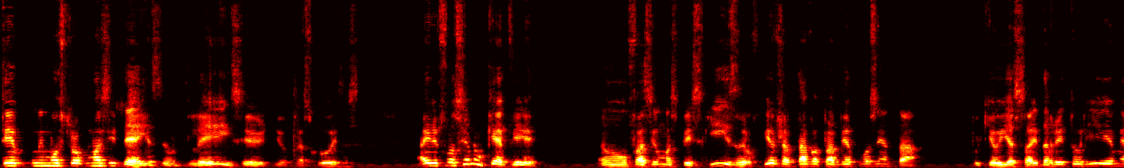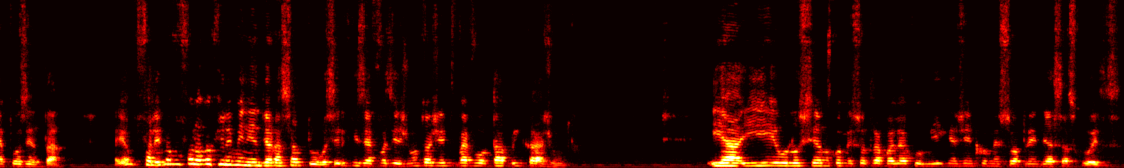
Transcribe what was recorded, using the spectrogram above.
teve, me mostrou algumas ideias de laser, de outras coisas. Aí ele falou: Você não quer ver, fazer umas pesquisas? Eu já estava para me aposentar, porque eu ia sair da reitoria e ia me aposentar. Aí eu falei: Não, vou falar com aquele menino de Araçatuba. Se ele quiser fazer junto, a gente vai voltar a brincar junto. E aí o Luciano começou a trabalhar comigo e a gente começou a aprender essas coisas.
